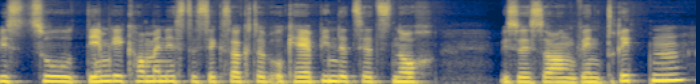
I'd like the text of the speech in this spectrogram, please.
wie es zu dem gekommen ist, dass ihr gesagt habt, okay, ihr bindet jetzt noch wie soll ich sagen, wen Dritten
